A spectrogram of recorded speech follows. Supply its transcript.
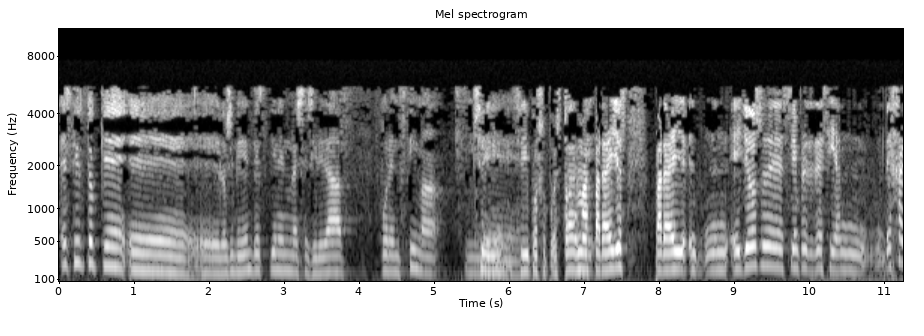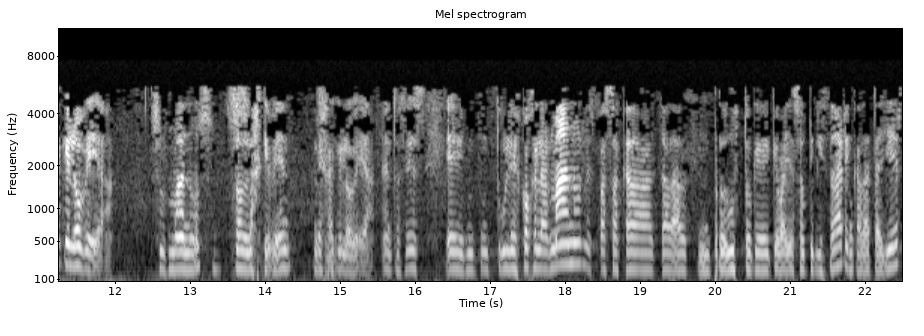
es cierto que eh, los ingredientes tienen una sensibilidad por encima. Sí, sí, por supuesto. Además, para ellos, para ellos, ellos eh, siempre te decían, deja que lo vea. Sus manos son las que ven deja que lo vea. Entonces, eh, tú les coges las manos, les pasas cada, cada producto que, vayas a utilizar en cada taller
